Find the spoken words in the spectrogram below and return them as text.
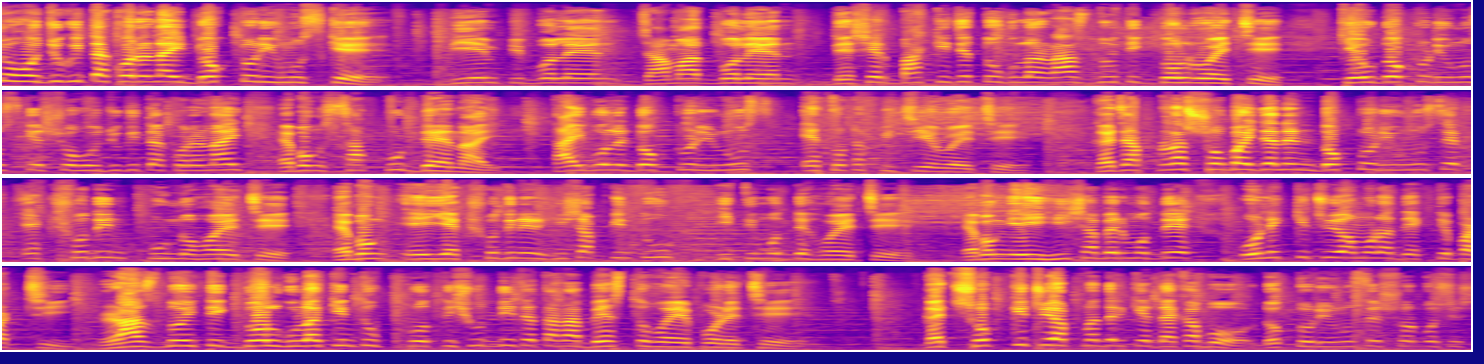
সহযোগিতা করে নাই ডক্টর ইউনুসকে। বিএনপি বলেন জামাত বলেন দেশের বাকি যতগুলো রাজনৈতিক দল রয়েছে কেউ ডক্টর ইউনুসকে সহযোগিতা করে নাই এবং সাপোর্ট দেয় নাই। তাই বলে ডক্টর ইউনুস এতটা পিছিয়ে রয়েছে। কাজে আপনারা সবাই জানেন ডক্টর ইউনুসের একশো দিন পূর্ণ হয়েছে এবং এই একশো দিনের হিসাব কিন্তু ইতিমধ্যে হয়েছে এবং এই হিসাবের মধ্যে অনেক কিছুই আমরা দেখতে পাচ্ছি। রাজনৈতিক দলগুলা কিন্তু প্রতিশোধ নিতে তারা ব্যস্ত হয়ে পড়েছে। গাইজ সব কিছুই আপনাদেরকে দেখাবো। ডক্টর ইউনুসের সর্বশেষ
